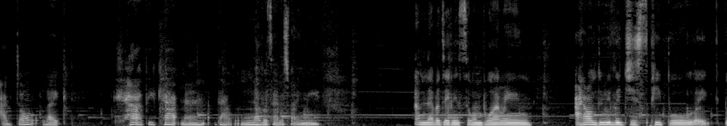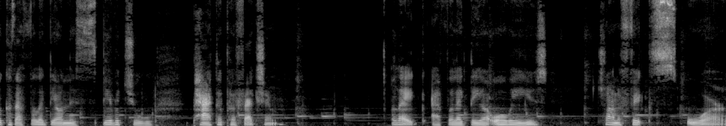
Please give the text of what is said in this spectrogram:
I don't like copycat men. That will never satisfy me. I'm never dating someone boring I don't do religious people like because I feel like they're on this spiritual path of perfection. Like I feel like they are always trying to fix or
